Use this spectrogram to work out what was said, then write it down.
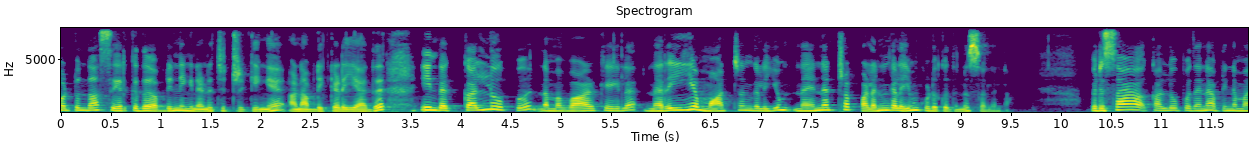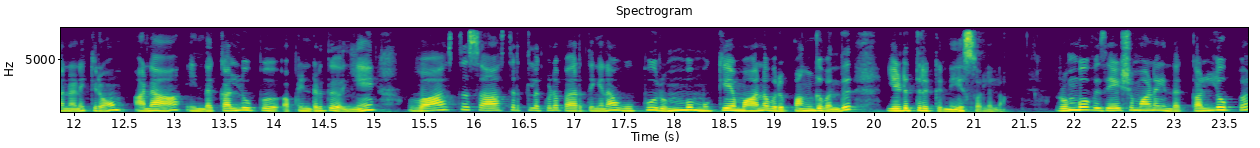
மட்டும்தான் சேர்க்குது அப்படின்னு நீங்கள் நினச்சிட்ருக்கீங்க. ஆனால் அப்படி கிடையாது. இந்த கல்லுப்பு நம்ம வாழ்க்கையில் நிறைய மாற்றங்களையும் எண்ணற்ற பலன்களையும் கொடுக்குதுன்னு சொல்லலாம். பெருசாக கல்லுப்பு தானே அப்படின்னு நம்ம நினைக்கிறோம். ஆனால் இந்த கல்லுப்பு அப்படின்றது ஏன்? வாஸ்து சாஸ்திரத்தில் கூட பார்த்தீங்கன்னா உப்பு ரொம்ப முக்கியமான ஒரு பங்கு வந்து எடுத்திருக்குன்னே சொல்லலாம். ரொம்ப விசேஷமான இந்த கல்லுப்பை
